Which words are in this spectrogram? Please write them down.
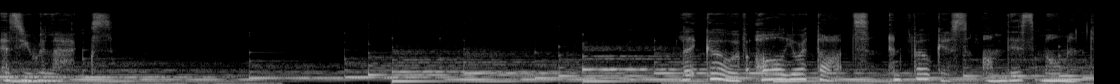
as you relax. Let go of all your thoughts and focus on this moment.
